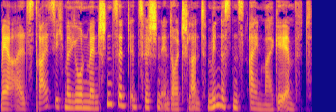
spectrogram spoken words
Mehr als 30 Millionen Menschen sind inzwischen in Deutschland mindestens einmal geimpft.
